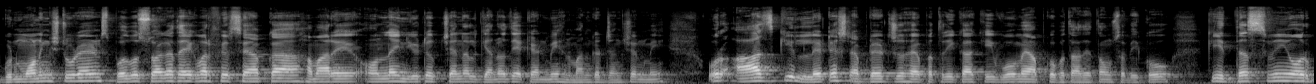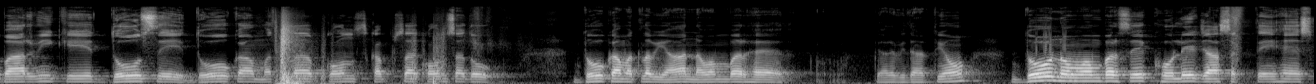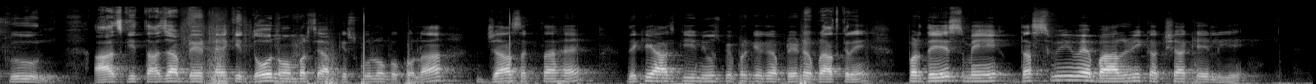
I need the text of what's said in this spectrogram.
Good morning students बहुत बहुत स्वागत है एक बार फिर से आपका हमारे online YouTube channel Gyanoday academy Hanumangarh junction में। और आज की लेटेस्ट अपडेट जो है पत्रिका की, वो मैं आपको बता देता हूँ सभी को कि दसवीं और बारहवीं के दो से दो का मतलब कौन कब सा, कौन सा दो? दो का मतलब यहाँ नवंबर है, प्यारे विद्यार्थियों। दो नवंबर से खोले जा सकते हैं स्कूल। आज की ताज़ा अपडेट है कि दो नवंबर से आपके स्कूलों को खोला जा सकता है। देखिए, आज की न्यूज़पेपर की अगर अपडेट अगर बात करें, प्रदेश में दसवीं व बारहवीं कक्षा के लिए,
